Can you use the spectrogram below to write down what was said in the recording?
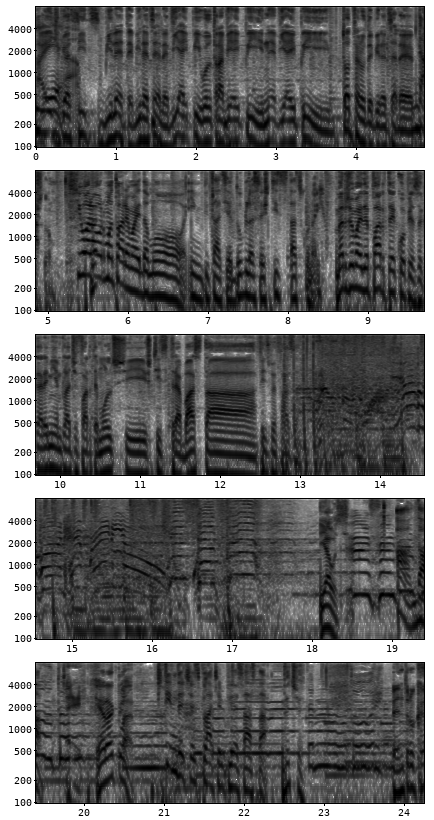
Aici Yeah. găsiți bilete, bilețele, VIP, ultra VIP, ne-VIP, tot felul de bilețele Da. mișto. Și ora următoare mai dăm o invitație dublă, să știți, stați cu noi. Mergem mai departe cu o piesă care mie îmi place foarte mult și știți treaba asta, fiți pe fază. Ia uzi. Ah, da. Ei, era clar. Știm de ce îți place piesa asta. De ce? Pentru că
